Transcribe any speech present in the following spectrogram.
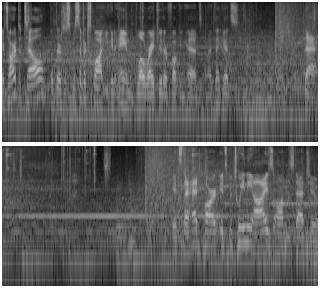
It's hard to tell, but there's a specific spot you can aim to blow right through their fucking heads, and I think it's that. It's the head part. It's between the eyes on the statue.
